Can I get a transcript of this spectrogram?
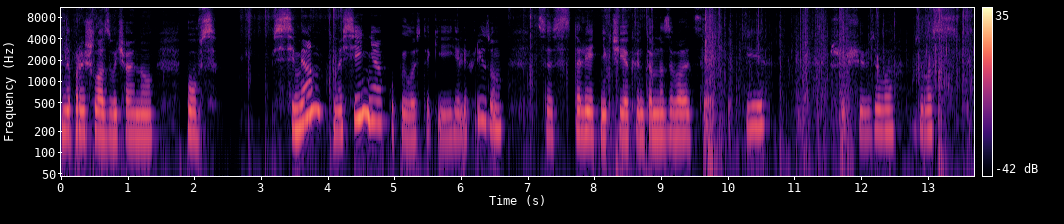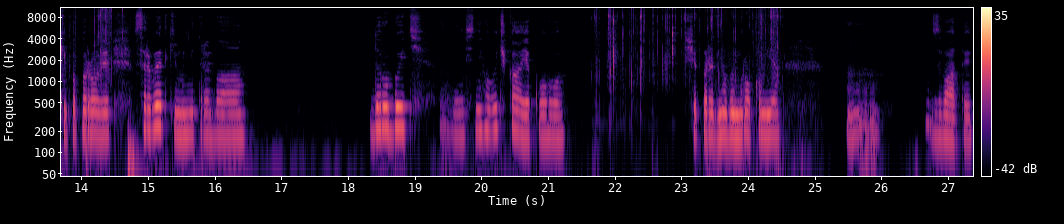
Я перейшла, звичайно, повз сім'ян, насіння. Купила ось такий геліхрізум. Це столетник, чи як він там називається. І що ще взяла? Взяла такі паперові серветки. Мені треба доробити сніговичка, якого ще перед Новим роком я е, звати.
